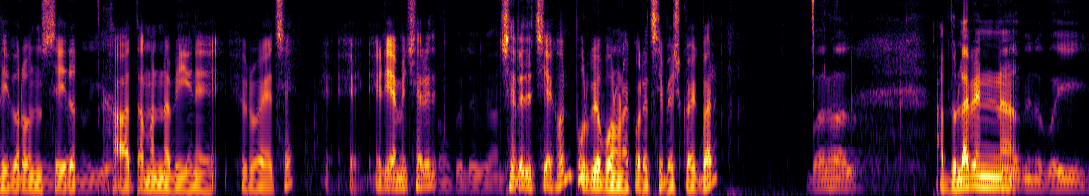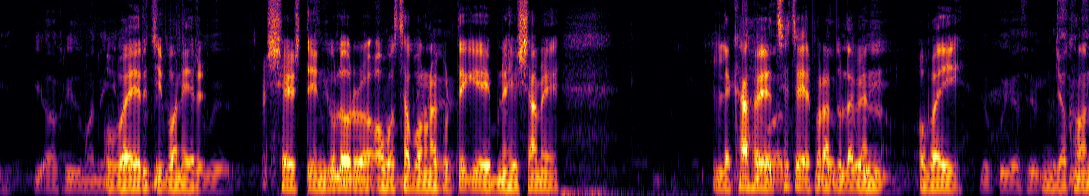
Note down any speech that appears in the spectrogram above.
বিবরণ সিরত খাতামান্নবীনে রয়েছে। এটি আমি ছেড়ে ছেড়ে দিচ্ছি এখন। পূর্বে বর্ণনা করেছি বেশ কয়েকবার। আবদুল্লাহ বিন ওবাইয়ের জীবনের শেষ দিনগুলোর অবস্থা বর্ণনা করতে গিয়ে ইবনে হিসামে লেখা হয়েছে যে এরপর আবদুল্লাহ বিন ওবাই যখন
